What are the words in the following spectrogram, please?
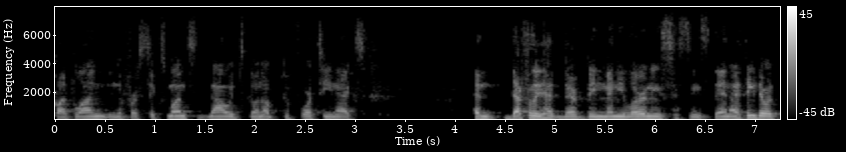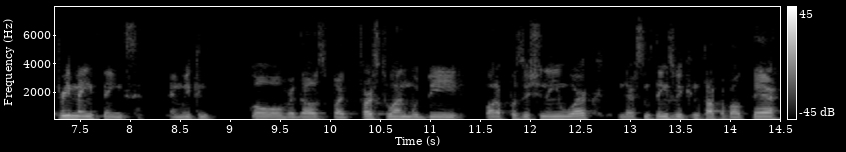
pipeline in the first six months. Now it's gone up to 14x, and definitely had, there have been many learnings since then. I think there were three main things, and we can go over those. But first one would be a lot of positioning work. There's some things we can talk about there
